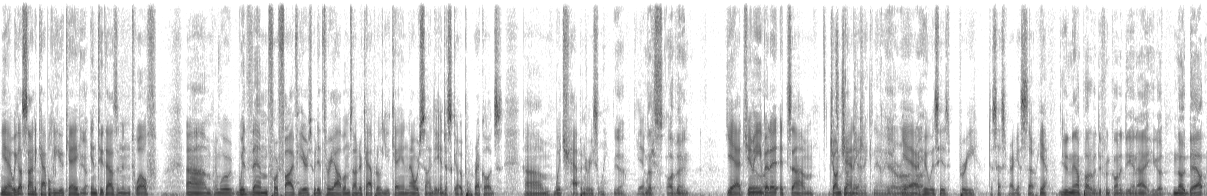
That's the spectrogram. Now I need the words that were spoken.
yeah. We got signed to Capitol UK Yeah. in 2012, um, and we were with them for five years. We did three albums under Capitol UK, and now we're signed to Interscope Records, um, which happened recently. Yeah. Yeah, That's Iovine. Yeah, Jimmy, Yeah, right. but it, it's um, John It's John Janick. Janick now. Yeah. Yeah. Right. yeah, right. who was his predecessor, I guess. So yeah, You're now part of a different kind of DNA. You got No Doubt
